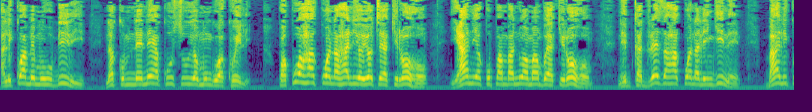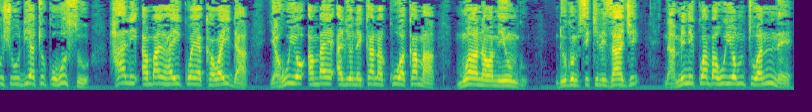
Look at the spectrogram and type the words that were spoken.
alikuwa amemhubiri na kumnenea kuhusu huyo mungu wa kweli. Kwa kuwa hakuwa na hali yoyote ya kiroho yaani ya kupambanua mambo ya kiroho nebukadreza hakuwa na lingine bali kushuhudia tu kuhusu hali ambayo haikuwa ya kawaida ya huyo ambaye alionekana kuwa kama mwana wa miungu. Ndugu msikilizaji naamini kwamba huyo mtu wa nne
